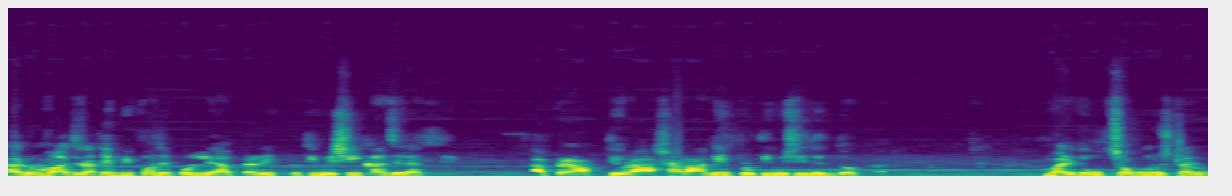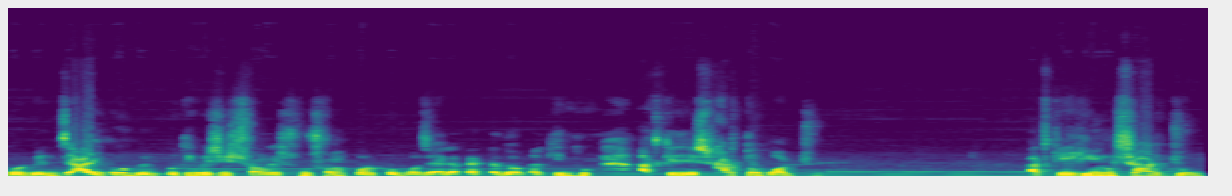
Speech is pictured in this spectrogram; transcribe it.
কারণ মাঝরাতে বিপদে পড়লে আপনার এই প্রতিবেশী কাজে লাগবে। আপনার আত্মীয়রা আসার আগেই প্রতিবেশীদের দরকার। বাড়িতে উৎসব অনুষ্ঠান করবেন, যাই করবেন, প্রতিবেশীর সঙ্গে সুসম্পর্ক বজায় রাখা একটা দরকার। কিন্তু আজকে যে স্বার্থপর যুগ, আজকে হিংসার যুগ,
